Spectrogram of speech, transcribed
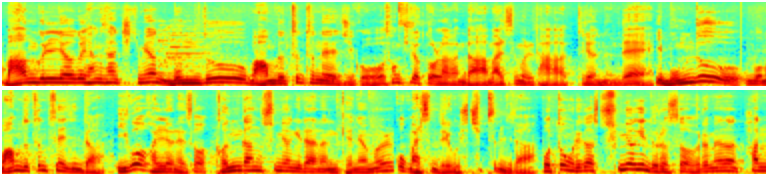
마음 근력을 향상시키면 몸도 마음도 튼튼해지고 성취력도 올라간다 말씀을 다 드렸는데 이 몸도 뭐 마음도 튼튼해진다 이거 관련해서 건강 수명이라는 개념을 꼭 말씀드리고 싶습니다. 보통 우리가 수명이 늘었어 그러면은 한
